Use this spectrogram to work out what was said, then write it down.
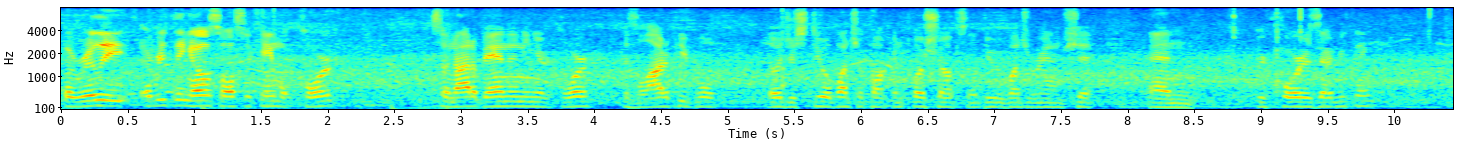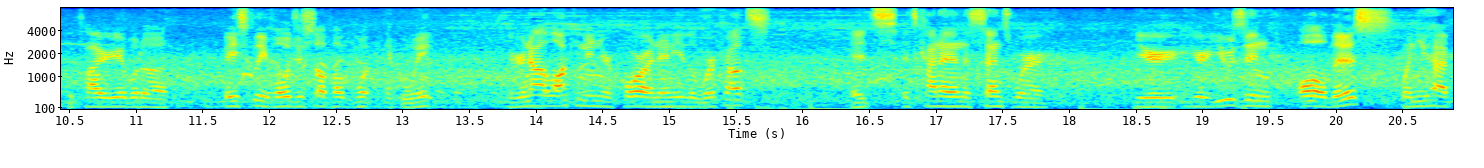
But really, everything else also came with core, so not abandoning your core, because a lot of people, they'll just do a bunch of fucking push-ups, they'll do a bunch of random shit, and your core is everything. That's how you're able to basically hold yourself up with like a weight. If you're not locking in your core on any of the workouts, it's it's kind of in the sense where you're you're using all this when you have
